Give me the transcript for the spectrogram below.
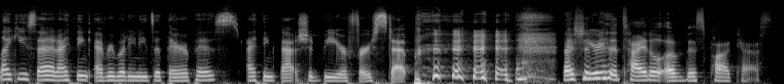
Like you said, I think everybody needs a therapist. I think that should be your first step. That should be the title of this podcast.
